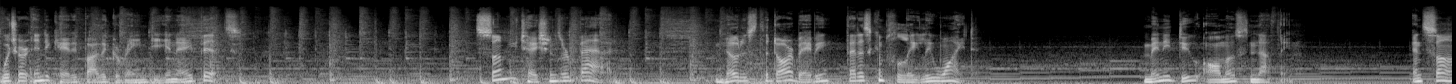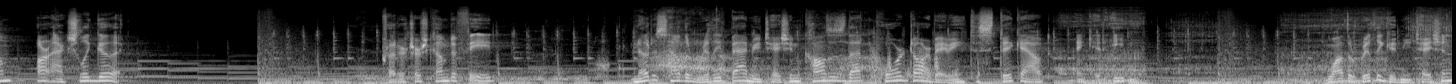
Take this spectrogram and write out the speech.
which are indicated by the green DNA bits. Some mutations are bad. Notice the dar baby that is completely white. Many do almost nothing, and some are actually good. Predators come to feed. Notice how the really bad mutation causes that poor dar baby to stick out and get eaten. While the really good mutation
